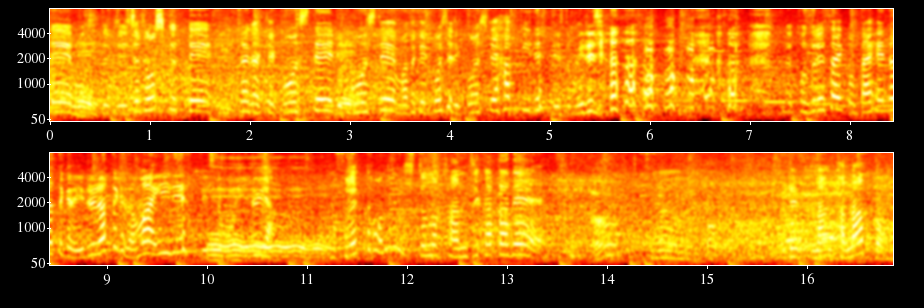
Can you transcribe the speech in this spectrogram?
てもうずっとめっちゃ楽しくってなんか結婚して離婚してまた結婚して離婚してハッピーですっていう人もいるじゃん子連れ再婚大変だったけどいろいろあったけどまあいいですっていう人もいるやん。もうそれって本当に人の感じ方で。うん。でなんかなと。思う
